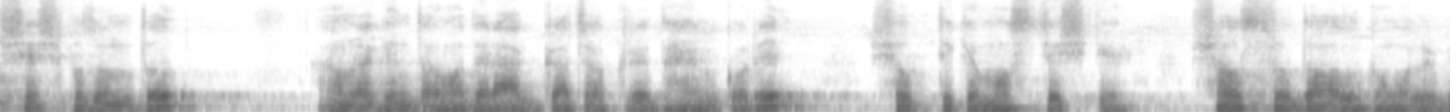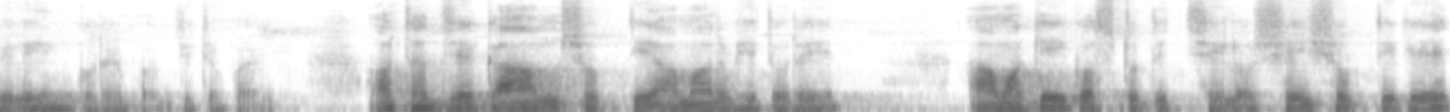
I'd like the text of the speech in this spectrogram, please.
শেষ পর্যন্ত আমরা কিন্তু আমাদের আজ্ঞা চক্রে ধ্যান করে শক্তিকে মস্তিষ্কে সহস্র দল কমলে বিলীন করে দিতে পারি। অর্থাৎ যে কাম শক্তি আমার ভিতরে আমাকেই কষ্ট দিচ্ছিল সেই শক্তিকে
